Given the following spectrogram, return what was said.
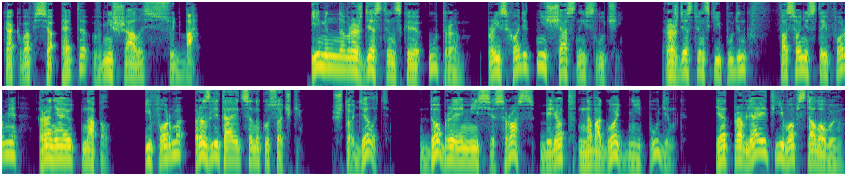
как во все это вмешалась судьба. Именно в рождественское утро происходит несчастный случай. Рождественский пудинг в фасонистой форме роняют на пол, и форма разлетается на кусочки. Что делать? Добрая миссис Росс берет новогодний пудинг и отправляет его в столовую.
